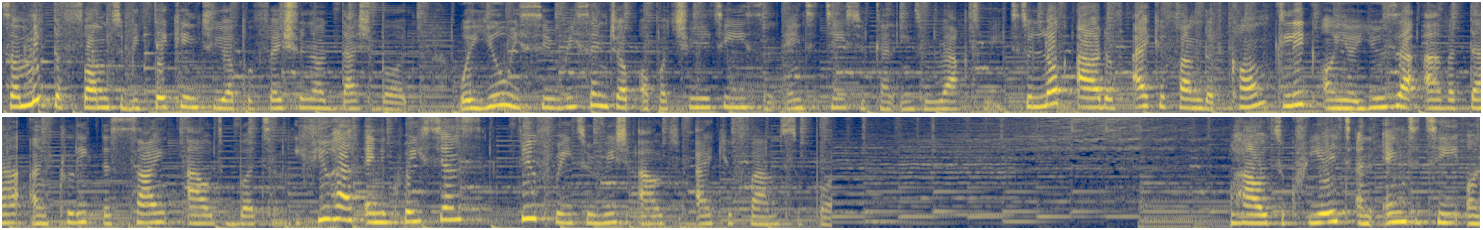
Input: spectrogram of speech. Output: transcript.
Submit the form to be taken to your professional dashboard where you will see recent job opportunities and entities you can interact with. To log out of icubefarm.com, click on your user avatar and click the sign out button. If you have any questions, feel free to reach out to IQ Farm support how to create an entity on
